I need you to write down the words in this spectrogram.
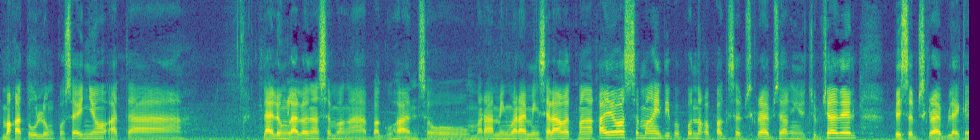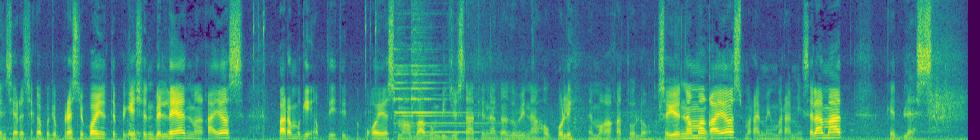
makatulong po sa inyo at ah, lalong lalo na sa mga baguhan. So maraming maraming salamat mga kayos sa mga hindi pa po nakapag-subscribe sa aking YouTube channel. Please subscribe, like, and share. At saka press nyo po yung notification bell na yan mga kayos para maging updated pa po kayo sa mga bagong videos natin na gagawin na hopefully na makakatulong. So yun lang mga kayos. Maraming maraming salamat. God bless.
